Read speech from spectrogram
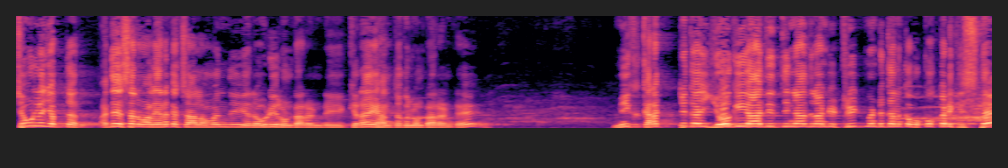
చెవుల్లో చెప్తారు. అదే సార్ వాళ్ళ వెనక చాలా మంది రౌడీలు ఉంటారండి కిరాయి హంతకులు ఉంటారంటే మీకు కరెక్ట్గా యోగి ఆదిత్యనాథ్ లాంటి ట్రీట్మెంట్ కనుక ఒక్కొక్కడికి ఇస్తే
